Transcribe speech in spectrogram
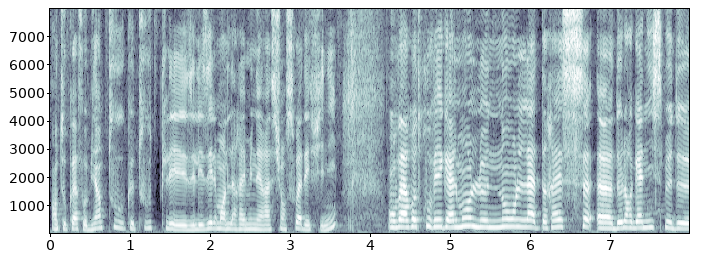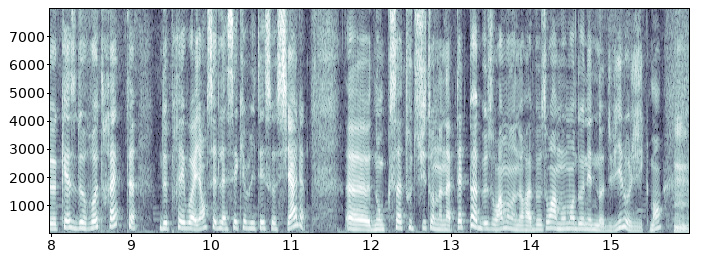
En tout cas, il faut bien tout, que tous les, les éléments de la rémunération soient définis. On va retrouver également le nom, l'adresse euh, de l'organisme de caisse de retraite, de prévoyance et de la sécurité sociale. Euh, donc ça, tout de suite, on n'en a peut-être pas besoin, mais on en aura besoin à un moment donné de notre vie, logiquement. Mm.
